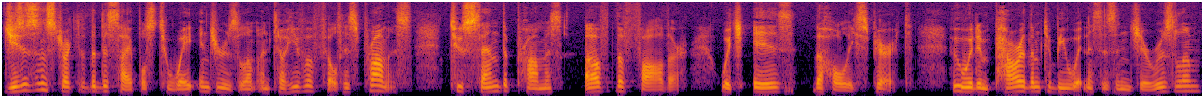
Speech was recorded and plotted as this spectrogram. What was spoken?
Jesus instructed the disciples to wait in Jerusalem until he fulfilled his promise, to send the promise of the Father, which is the Holy Spirit, who would empower them to be witnesses in Jerusalem,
